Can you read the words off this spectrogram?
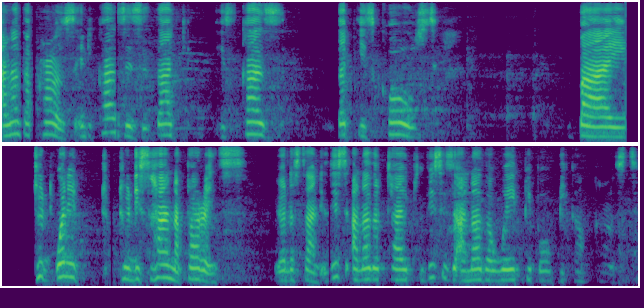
another curse and curse is that is curse that is caused by to when it to dishonor parents you understand? This another type this is another way people become cursed.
